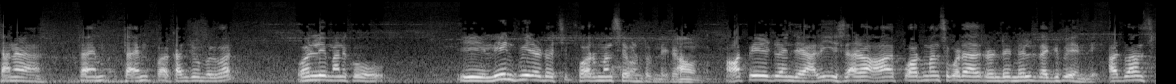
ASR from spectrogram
చాలా time time consumable work only మనకు ఈ లీన్ పీరియడ్ వచ్చి ఫోర్ మంత్సే ఉంటుంది ఇక్కడ. ఆ పీరియడ్లో ఏం చేయాలి? ఈసారి ఆ ఫోర్ మంత్స్ కూడా రెండు నెలలు తగ్గిపోయింది. అడ్వాన్స్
